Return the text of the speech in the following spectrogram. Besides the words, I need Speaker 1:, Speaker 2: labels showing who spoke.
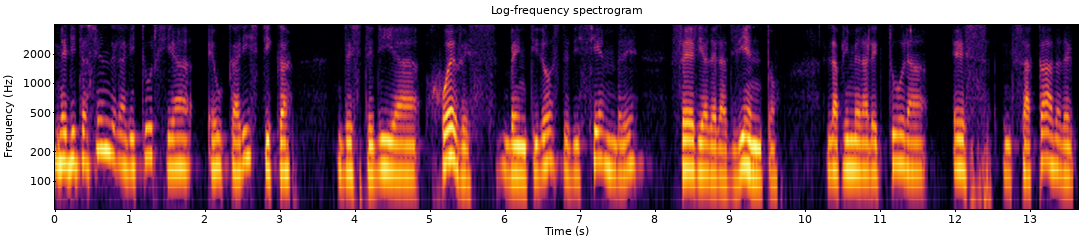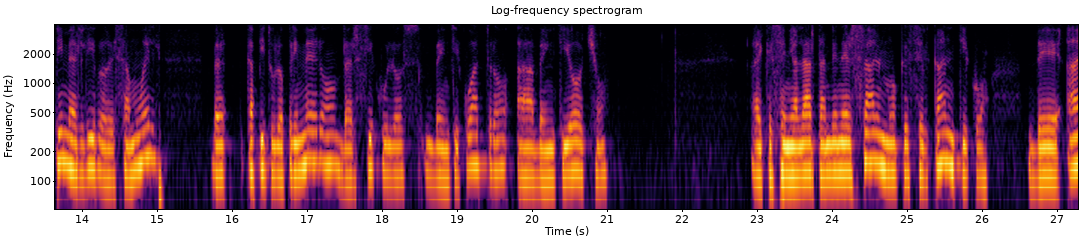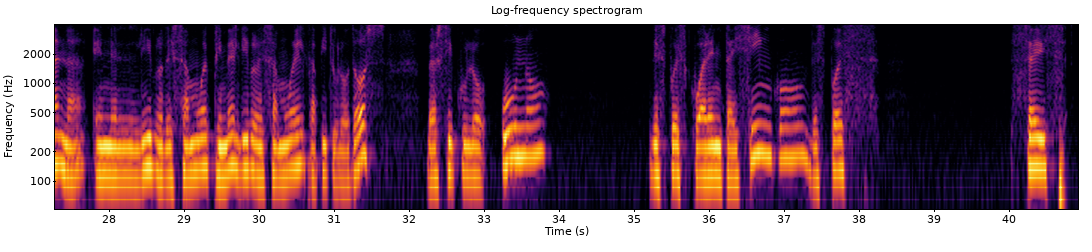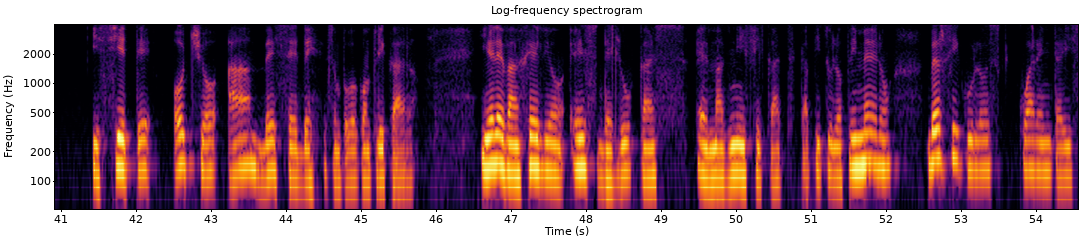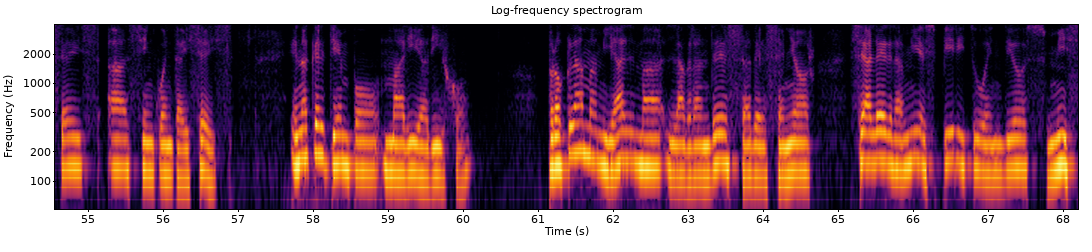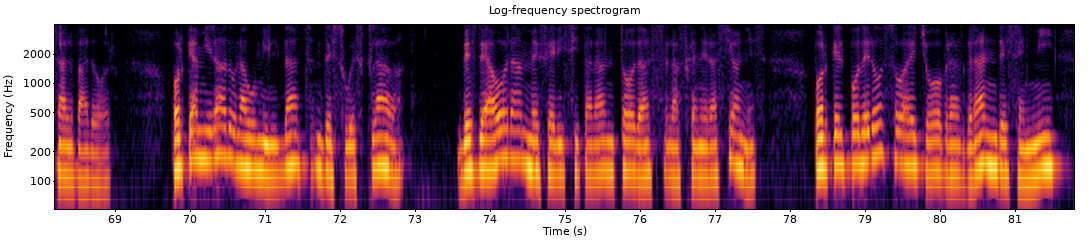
Speaker 1: Meditación de la liturgia eucarística de este día jueves 22 de diciembre, feria del Adviento. La primera lectura es sacada del primer libro de Samuel, capítulo primero, versículos 24 a 28. Hay que señalar también el Salmo, que es el cántico de Ana en el libro de Samuel, primer libro de Samuel, capítulo 2, versículo 1, después 45, después 6 y 7, 8 A, B, C, D. Es un poco complicado. Y el Evangelio es de Lucas, el Magnificat, capítulo primero, versículos 46 a 56. En aquel tiempo María dijo, Proclama mi alma la grandeza del Señor, se alegra mi espíritu en Dios mi Salvador, porque ha mirado la humildad de su esclava. Desde ahora me felicitarán todas las generaciones, porque el poderoso ha hecho obras grandes en mí,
